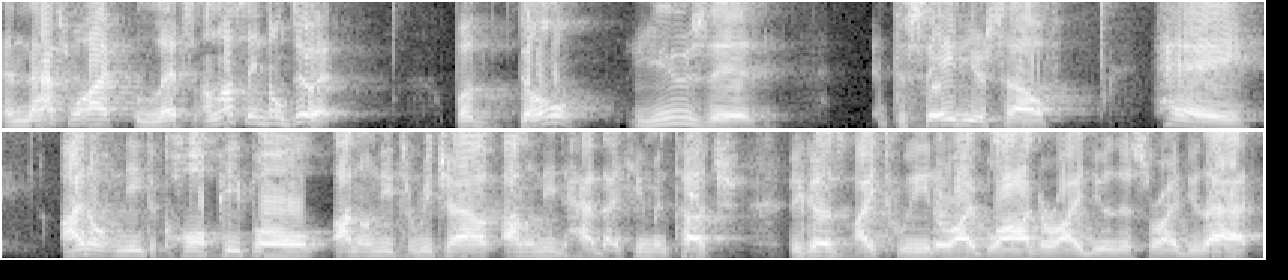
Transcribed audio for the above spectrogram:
And that's why let's, I'm not saying don't do it, but don't use it to say to yourself, hey, I don't need to call people. I don't need to reach out. I don't need to have that human touch because I tweet or I blog or I do this or I do that.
